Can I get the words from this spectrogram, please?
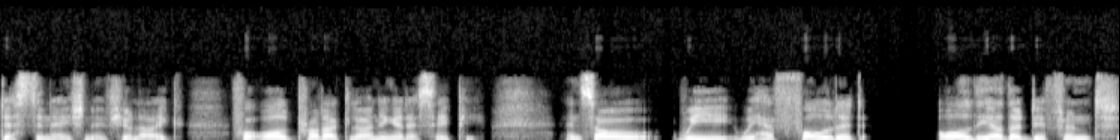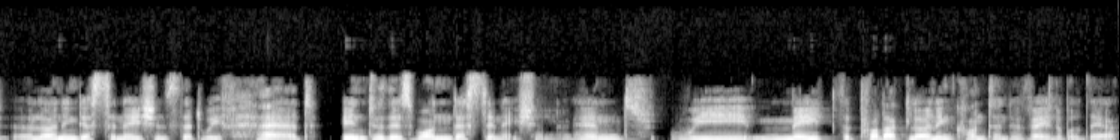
destination, if you like, for all product learning at SAP. And so we we have folded all the other different uh, learning destinations that we've had into this one destination, and we made the product learning content available there.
